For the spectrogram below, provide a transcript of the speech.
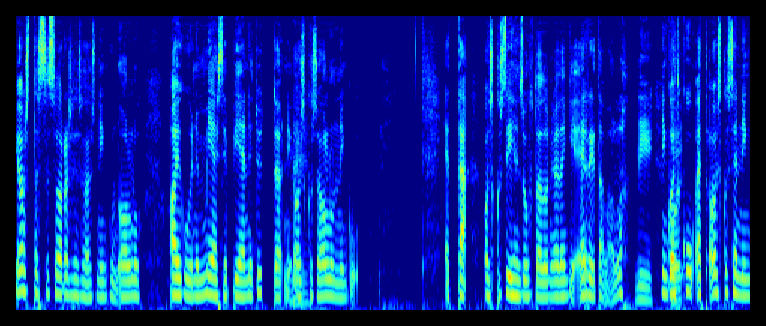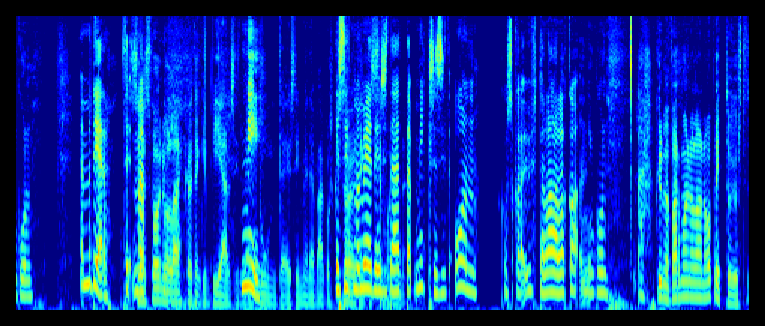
jos tässä Sorosessa olisi niinku ollut aikuinen mies ja pieni tyttö, niin, Niin. niin. olisiko se ollut niinku, että olisiko siihen suhtautunut jotenkin eri tavalla? Niin, Niinku, voi- että ku, et olisiko se niinku, en mä tiedä. Se, se mä, olisi voinut olla ehkä jotenkin vielä Niin. tunteisiin menevää, koska ja sitten mä mietin sitä, semmoinen- että miksi se sitten on, koska yhtä lailla, ka, niin kuin, Kyllä me varmaan ollaan opittu just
